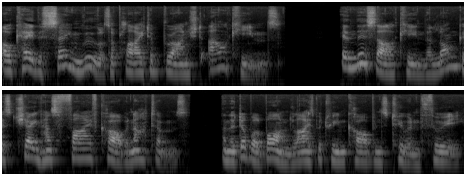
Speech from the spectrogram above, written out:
Okay, the same rules apply to branched alkenes. In this alkene, the longest chain has five carbon atoms, and the double bond lies between carbons 2 and 3.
